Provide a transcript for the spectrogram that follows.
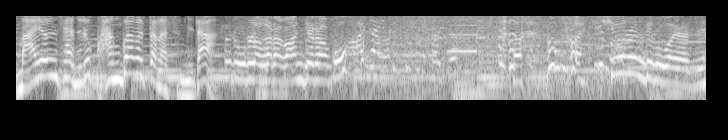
마연산으로 관광을 떠났습니다. 철이 올라가라고 앉으라고? 아니야 이쪽으로 가자. 시원한 데로 가야지.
